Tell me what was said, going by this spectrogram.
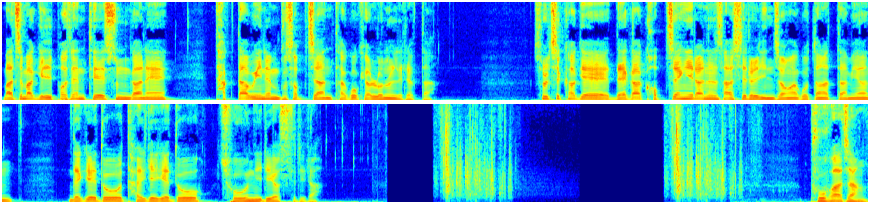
마지막 1%의 순간에 닭 따위는 무섭지 않다고 결론을 내렸다. 솔직하게 내가 겁쟁이라는 사실을 인정하고 떠났다면 내게도 달에게도 좋은 일이었으리라. 부화장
